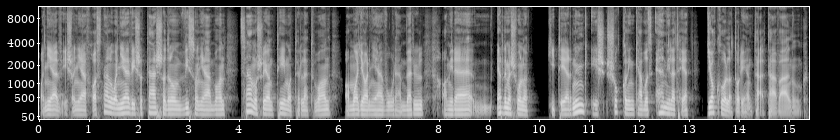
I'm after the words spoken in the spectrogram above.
a nyelv és a nyelv használó, a nyelv és a társadalom viszonyában számos olyan tématerület van a magyar nyelvórán belül, amire érdemes volna kitérnünk, és sokkal inkább az elmélet helyett gyakorlatorientáltá válnunk.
